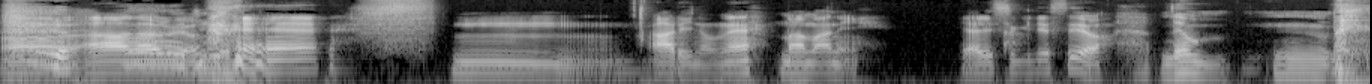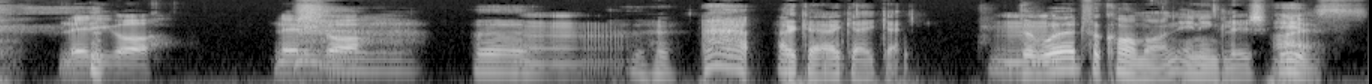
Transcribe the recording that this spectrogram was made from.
あーああ、なるよね。うーん。ありのね、ままに。やりすぎですよ。でも、うん、レリゴー。レリゴー。ううんん。okay, okay, okay. うん The word for common in English はい is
